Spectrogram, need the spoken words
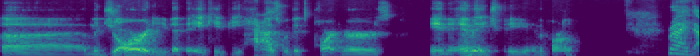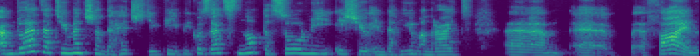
uh, majority that the AKP has with its partners in the MHP in the parliament. Right. I'm glad that you mentioned the HDP because that's not the only issue in the human rights um, uh, file,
